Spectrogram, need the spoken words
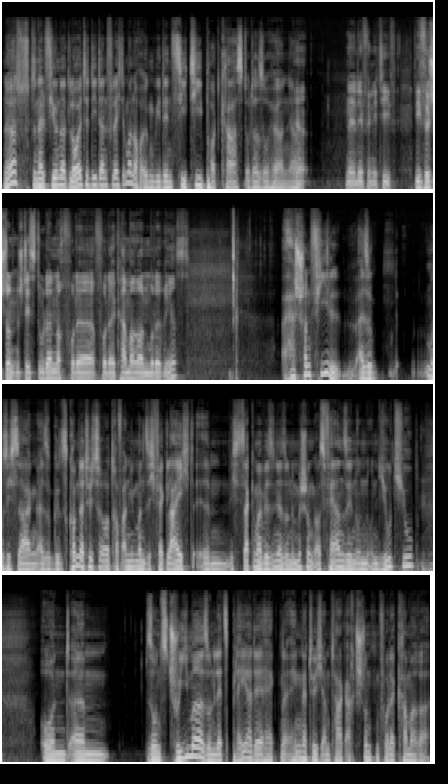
ne, es sind halt 400 Leute, die dann vielleicht immer noch irgendwie den CT-Podcast oder so hören, ja. ja. Nee, definitiv. Wie viele Stunden stehst du dann noch vor der, vor der Kamera und moderierst? Ja, schon viel. Also muss ich sagen. Also es kommt natürlich darauf an, wie man sich vergleicht. Ähm, ich sage immer, wir sind ja so eine Mischung aus Fernsehen und, und YouTube. Mhm. Und ähm, so ein Streamer, so ein Let's Player, der hängt, natürlich am Tag acht Stunden vor der Kamera.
